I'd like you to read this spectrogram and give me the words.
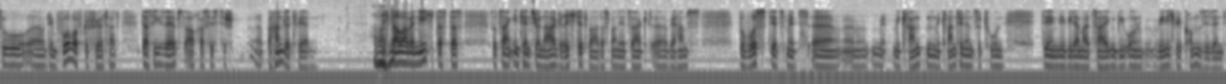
zu äh, dem Vorwurf geführt hat, dass sie selbst auch rassistisch äh, behandelt werden. Aber ich glaube aber nicht, dass das sozusagen intentional gerichtet war, dass man jetzt sagt, äh, wir haben es bewusst jetzt mit äh, Migranten, Migrantinnen zu tun, denen wir wieder mal zeigen, wie wenig willkommen sie sind.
